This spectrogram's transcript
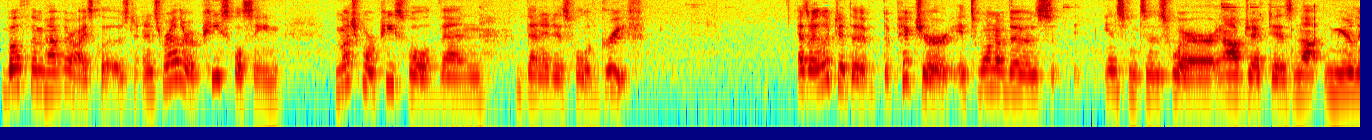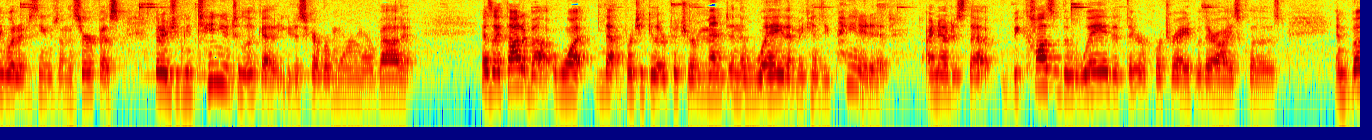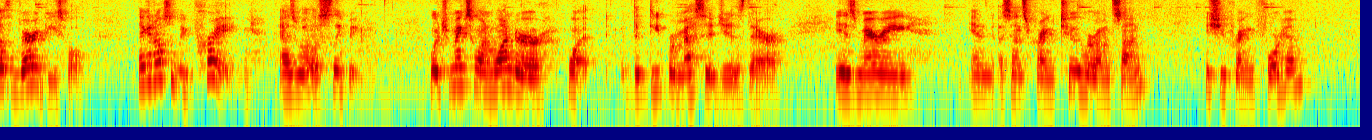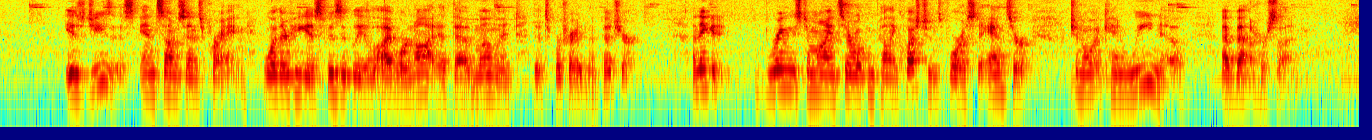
Both of them have their eyes closed, and it's rather a peaceful scene, much more peaceful than, than it is full of grief. As I looked at the, the picture, it's one of those instances where an object is not merely what it seems on the surface, but as you continue to look at it, you discover more and more about it. As I thought about what that particular picture meant and the way that McKenzie painted it, I noticed that because of the way that they are portrayed with their eyes closed, and both very peaceful, they could also be praying as well as sleeping, which makes one wonder what the deeper message is there. Is Mary, in a sense, praying to her own son? Is she praying for him? Is Jesus, in some sense, praying, whether he is physically alive or not at that moment that's portrayed in the picture? I think it brings to mind several compelling questions for us to answer. And what can we know about her son?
